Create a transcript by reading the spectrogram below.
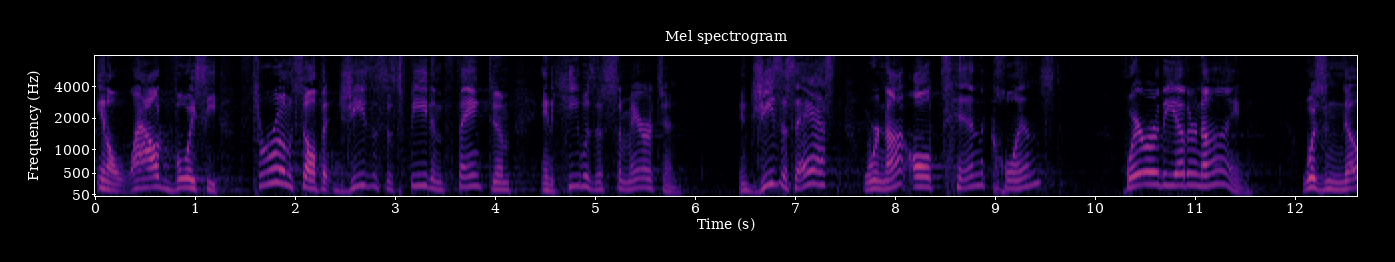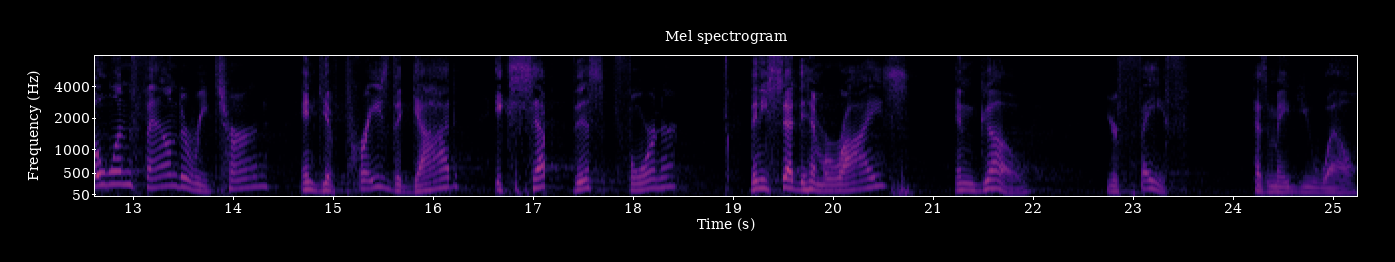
in a loud voice. He threw himself at Jesus' feet and thanked him, and he was a Samaritan. And Jesus asked, Were not all ten cleansed? Where are the other nine? Was no one found to return and give praise to God except this foreigner? Then he said to him, Rise and go. Your faith has made you well.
